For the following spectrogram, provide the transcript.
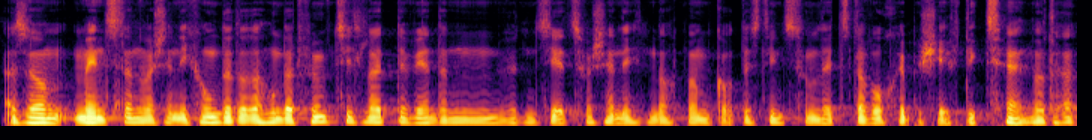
Also wenn es dann wahrscheinlich 100 oder 150 Leute wären, dann würden Sie jetzt wahrscheinlich noch beim Gottesdienst von letzter Woche beschäftigt sein, oder?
